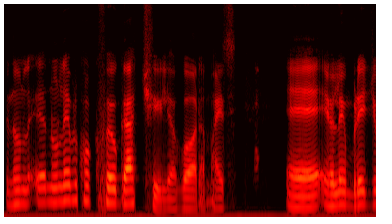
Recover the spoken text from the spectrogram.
eu não, eu não, lembro qual que foi o gatilho agora, mas é, eu lembrei de,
